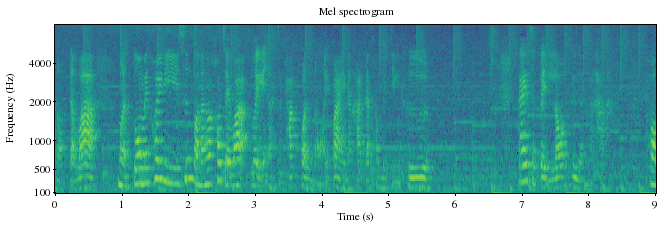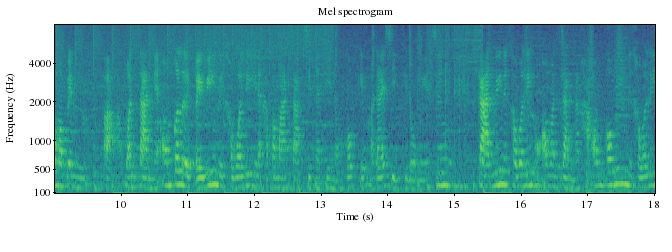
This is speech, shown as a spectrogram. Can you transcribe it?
เนาะแต่ว่าเหมือนตัวไม่ค่อยดี ซึ่งตอนนั้นก็เข้าใจว่าตัวเองอาจจะพักผ่อนน้อยไปนะคะ แต่ความเป็นจริงคือ ใกล้จะเป็นรอบเดือนนะคะ พอมาเป็นวันจันทร์เนี่ยอ้อมก็เลยไปวิ่ง recovery นะคะประมาณ 30 นาทีน้องก็เก็บมาได้ 4 กิโลเมตร ซึ่งการวิ่ง recovery ของอ้อมวันจันทร์นะคะอ้อมก็วิ่ง recovery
